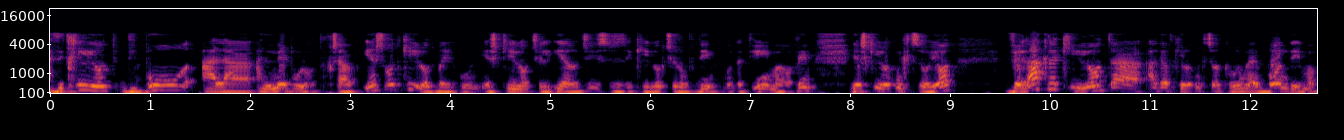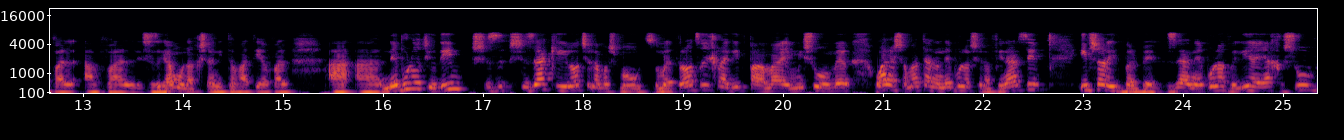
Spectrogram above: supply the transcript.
אז התחיל להיות דיבור על, ה, על נבולות. עכשיו, יש עוד קהילות בארגון, יש קהילות של ERG, שזה קהילות של עובדים כמו דתיים, ערבים, יש קהילות מקצועיות, ורק לקהילות, אגב קהילות מקצועיות קוראים להם בונדים, אבל, אבל, שזה גם מונח שאני טבעתי, אבל הנבולות יודעים שזה, שזה הקהילות של המשמעות, זאת אומרת, לא צריך להגיד פעמיים, מישהו אומר, וואלה, שמעת על הנבולה של הפיננסים? אי אפשר להתבלבל, זה הנבולה, ולי היה חשוב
